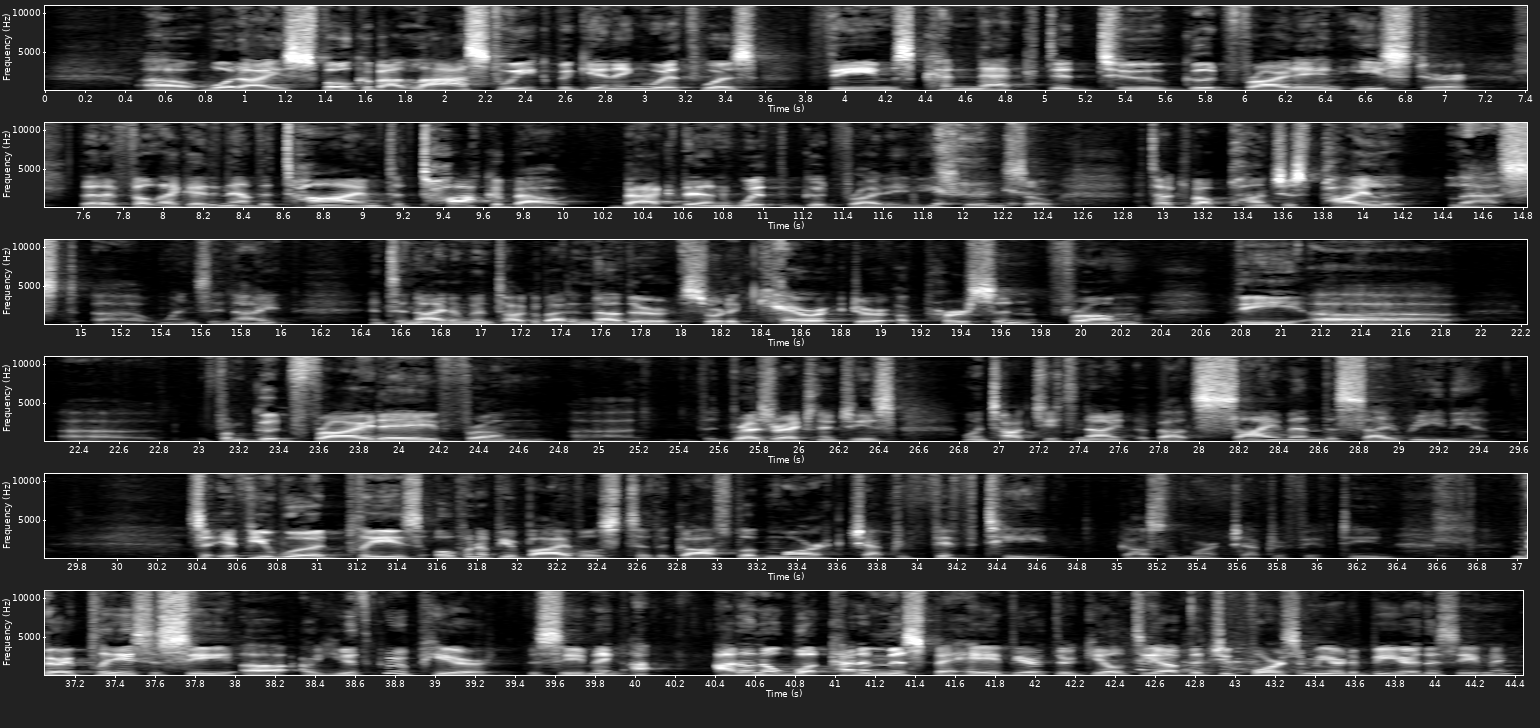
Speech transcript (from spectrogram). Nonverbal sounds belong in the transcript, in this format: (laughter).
Uh, what I spoke about last week, beginning with, was themes connected to Good Friday and Easter that I felt like I didn't have the time to talk about back then with Good Friday and Easter. And so talked about Pontius Pilate last uh, Wednesday night. And tonight I'm going to talk about another sort of character, a person from the. Uh, uh, from Good Friday, from uh, the resurrection of Jesus. I want to talk to you tonight about Simon the Cyrenian. So, if you would, please open up your Bibles to the Gospel of Mark, chapter 15. Gospel of Mark, chapter 15. I'm very pleased to see uh, our youth group here this evening. I, I don't know what kind of misbehavior they're guilty of that you force them here to be here this evening,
